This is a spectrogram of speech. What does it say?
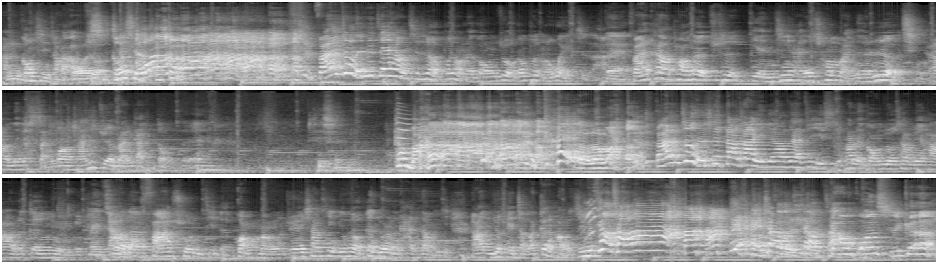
嗯，恭喜你找到工作，恭喜了。反正重点是这一行其实有不同的工作跟不同的位置啦。对，反正看到泡特就是眼睛还是充满那个热情，还有那个闪光，还是觉得蛮感动的。谢谢你。干嘛？太恶了吧！反正重点是大家一定要在自己喜欢的工作上面好好的耕耘，然后呢发出你自己的光芒。我觉得相信一定会有更多人看到你，然后你就可以找到更好的机会跳槽啦！跳槽跳槽，高 光时刻。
